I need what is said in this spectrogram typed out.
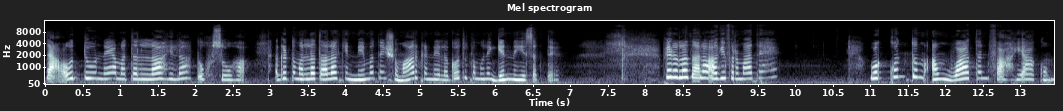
تعدو نعمت اللہ لا اگر تم اللہ تعالیٰ کی نعمتیں شمار کرنے لگو تو تم انہیں گن نہیں سکتے۔ پھر اللہ تعالیٰ آگے فرماتے ہیں وَقُنْتُمْ أَمْوَاتًا فَأَحْيَاكُمْ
